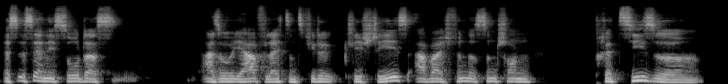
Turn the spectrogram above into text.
es ist ja nicht so, dass, also ja, vielleicht sind es viele Klischees, aber ich finde, es sind schon präzise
